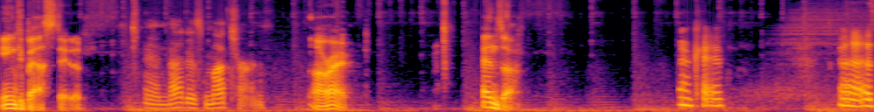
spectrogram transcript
incapacitated. And that is my turn. All right. Enza. Okay. Gonna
